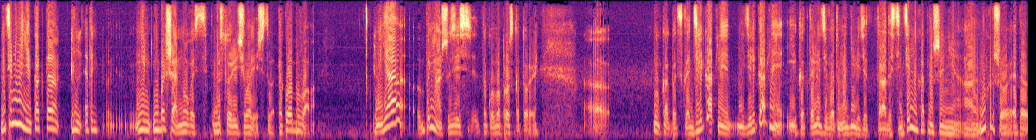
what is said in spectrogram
Но, тем не менее, как-то это не, небольшая новость в истории человечества. Такое бывало. Я понимаю, что здесь такой вопрос, который, э, ну, как бы сказать, деликатный, неделикатный, и как-то люди в этом одни видят радость интимных отношений, а, ну, хорошо, это,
